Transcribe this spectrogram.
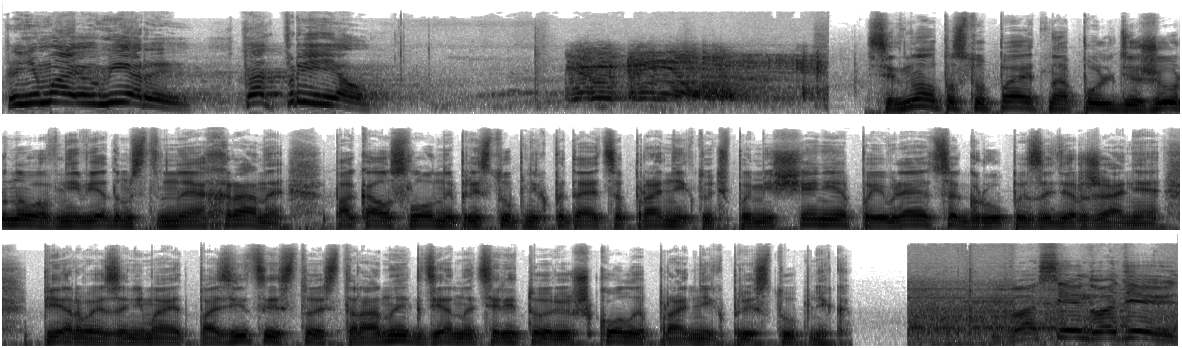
Принимаю меры. Как принял? Сигнал поступает на пульт дежурного вневедомственной охраны. Пока условный преступник пытается проникнуть в помещение, появляются группы задержания. Первая занимает позиции с той стороны, где на территорию школы проник преступник. 2729.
